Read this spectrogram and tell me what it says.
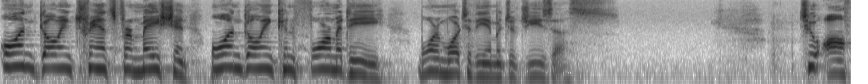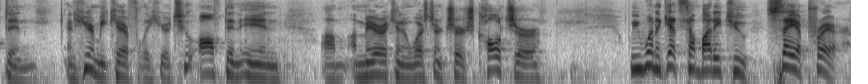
ongoing transformation, ongoing conformity more and more to the image of Jesus. Too often, and hear me carefully here, too often in um, American and Western church culture, we want to get somebody to say a prayer,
